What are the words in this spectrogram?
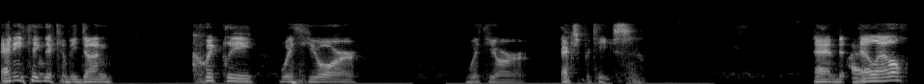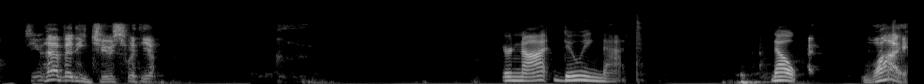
Anything that can be done quickly with your with your expertise. And I- LL, do you have any juice with you? You're not doing that. No, Why?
